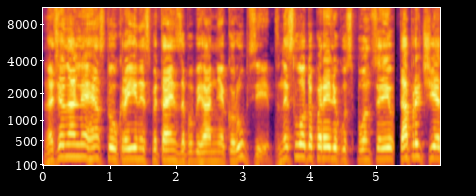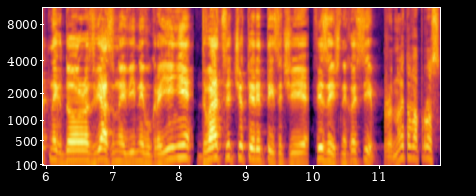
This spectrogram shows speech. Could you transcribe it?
Національне агентство України з питань запобігання корупції внесло до переліку спонсорів та причетних до розв'язаної війни в Україні 24 тисячі фізичних осіб. Ну, это вопрос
